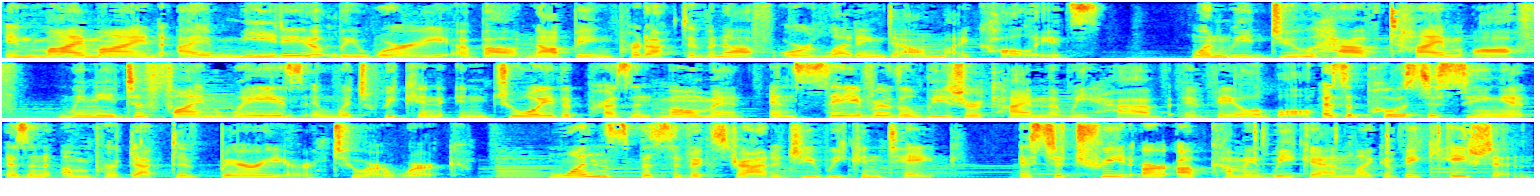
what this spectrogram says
in my mind, I immediately worry about not being productive enough or letting down my colleagues. When we do have time off, we need to find ways in which we can enjoy the present moment and savor the leisure time that we have available, as opposed to seeing it as an unproductive barrier to our work. One specific strategy we can take is to treat our upcoming weekend like a vacation.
